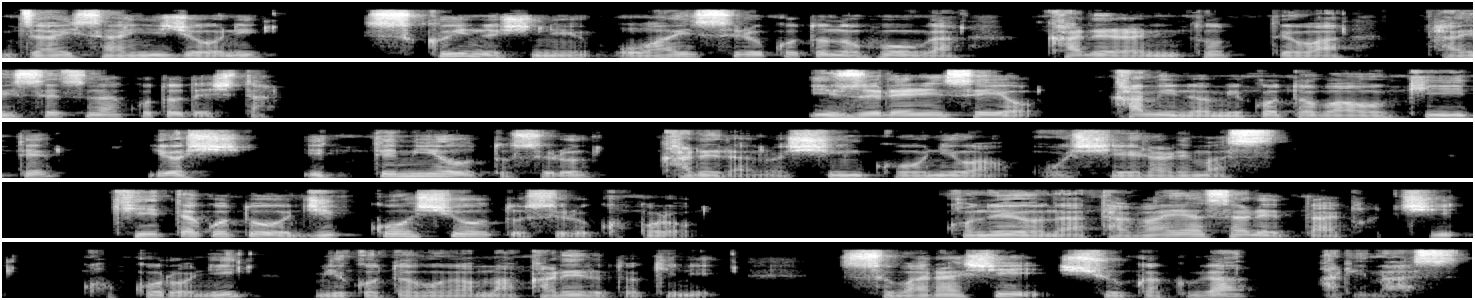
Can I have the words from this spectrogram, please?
財産以上に救い主にお会いすることの方が彼らにとっては大切なことでした。いずれにせよ、神の御言葉を聞いて、よし、行ってみようとする彼らの信仰には教えられます。聞いたことを実行しようとする心。このような耕された土地、心に御言葉がまかれるときに素晴らしい収穫があります。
